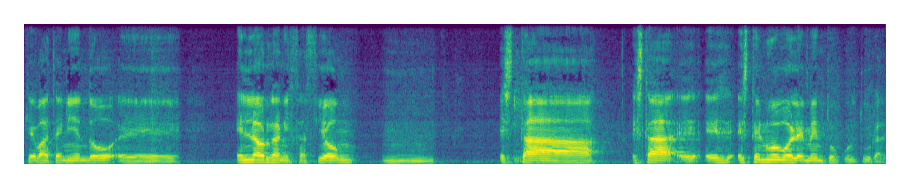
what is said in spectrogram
que va teniendo eh, en la organización mm, e, este nuevo elemento cultural,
